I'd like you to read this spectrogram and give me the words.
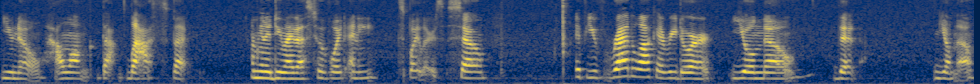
you know how long that lasts. But I'm gonna do my best to avoid any spoilers. So if you've read Lock Every Door, you'll know that you'll know.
